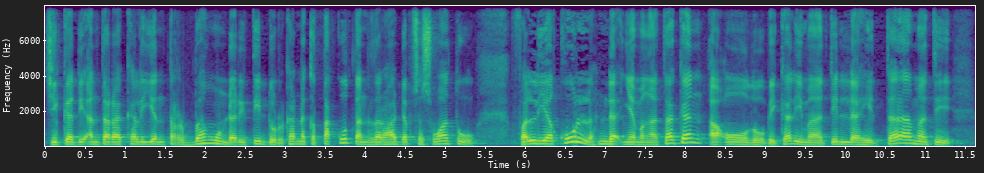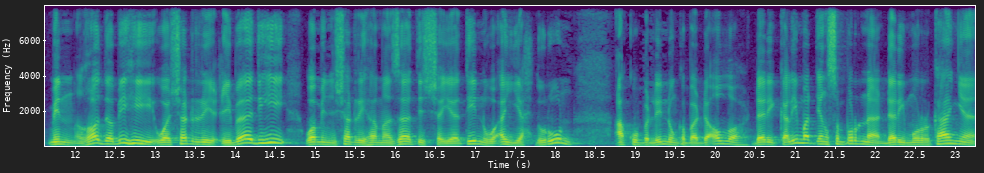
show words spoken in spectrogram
Jika di antara kalian terbangun dari tidur karena ketakutan terhadap sesuatu, falyaqul hendaknya mengatakan a'udzu bikalimatillahi tamati min ghadabihi wa syarri ibadihi wa min syarri hamazati syayatin wa ayyahdurun. Aku berlindung kepada Allah dari kalimat yang sempurna, dari murkanya,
